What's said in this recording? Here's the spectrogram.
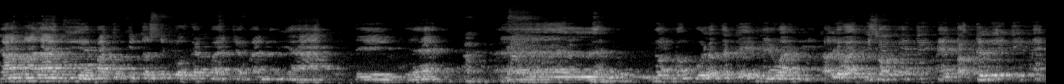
lama lagi ya, patut kita sebutkan baca anak yatim. Eh, eh, nak nak pula kata email wadi. Tak boleh wadi soal email, tak kelik email.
